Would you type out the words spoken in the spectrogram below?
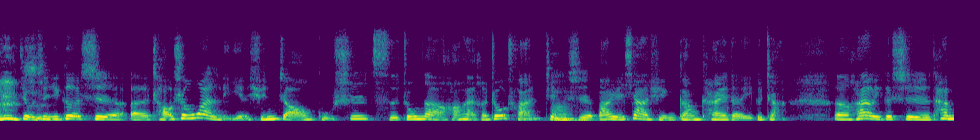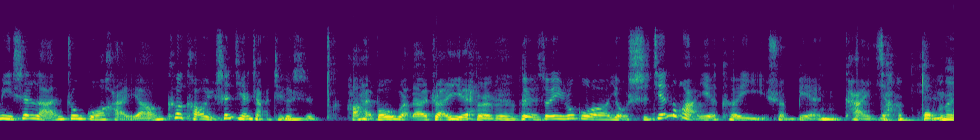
就是一个是呃朝圣万里，寻找古诗词中的航海和舟船，这个是八月下旬刚开的一个展。呃，还有一个是探秘深蓝中国海洋科考与深潜展，这个是航海博物馆的专业。对对对，所以如果有时间的话，也可以顺便看一下。我们那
